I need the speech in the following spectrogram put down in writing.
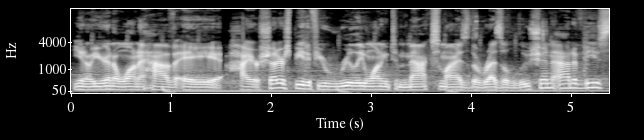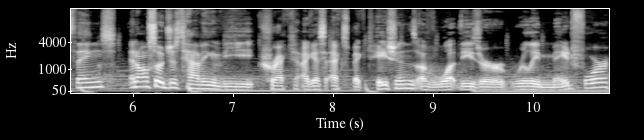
you know, you're gonna wanna have a higher shutter speed if you're really wanting to maximize the resolution out of these things. And also just having the correct, I guess, expectations of what these are really made for.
